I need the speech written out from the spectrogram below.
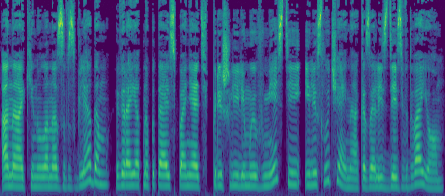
Она окинула нас взглядом, вероятно, пытаясь понять, пришли ли мы вместе или случайно оказались здесь вдвоем.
